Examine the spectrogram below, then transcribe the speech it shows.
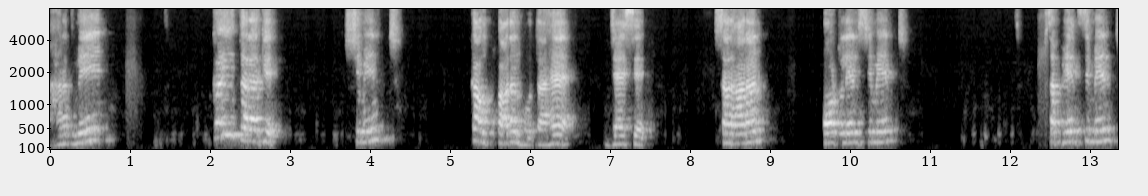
भारत में कई तरह के सीमेंट का उत्पादन होता है, जैसे साधारण पोर्टलैंड सीमेंट, सफ़ेद सीमेंट,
